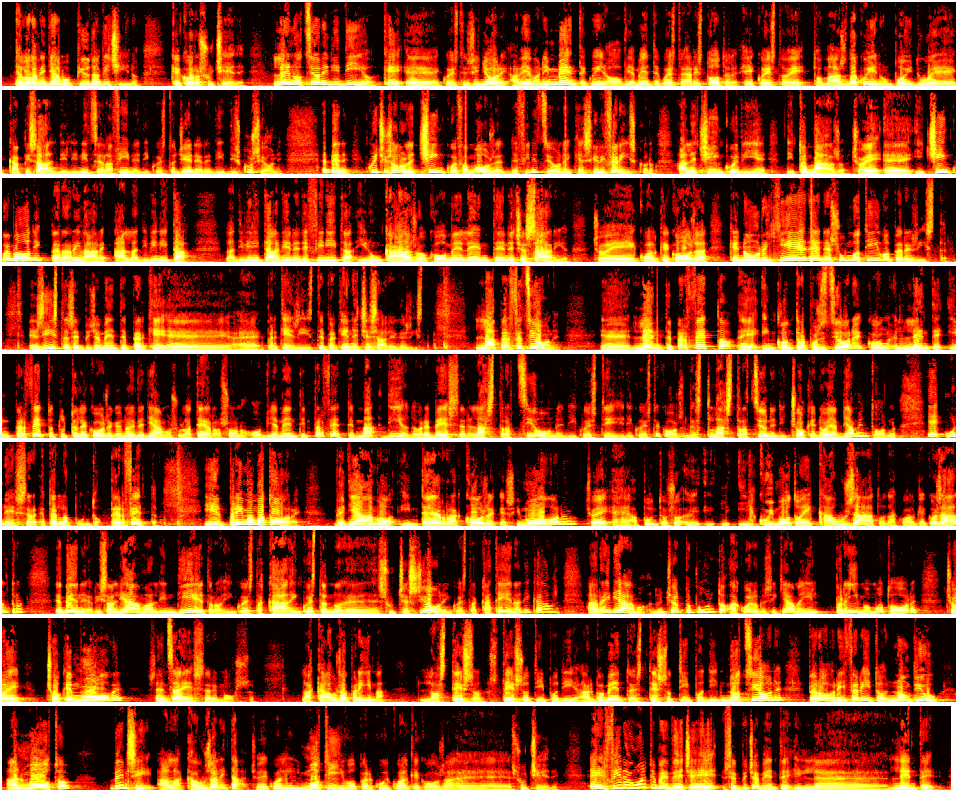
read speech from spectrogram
E allora vediamo più da vicino che cosa succede. Le nozioni di Dio che eh, questi signori avevano in mente, qui ovviamente questo è Aristotele e questo è Tommaso d'Aquino, un po' i due capisaldi, l'inizio e la fine di questo genere di discussioni. Ebbene, qui ci sono le cinque famose definizioni che si riferiscono alle cinque vie di Tommaso, cioè eh, i cinque modi per arrivare alla divinità. La divinità viene definita in un caso come l'ente necessario, cioè qualche cosa che non richiede nessun motivo per esistere. Esiste semplicemente perché, eh, eh, perché esiste, perché è necessario che esista. La perfezione. Eh, l'ente perfetto è in contrapposizione con l'ente imperfetto. Tutte le cose che noi vediamo sulla Terra sono ovviamente imperfette, ma Dio dovrebbe essere l'astrazione di, questi, di queste cose, l'astrazione di ciò che noi abbiamo intorno e un essere per l'appunto perfetto. Il primo motore, Vediamo in terra cose che si muovono, cioè eh, appunto so, il, cui moto è causato da qualche cos'altro. Ebbene, risaliamo all'indietro in questa, ca- in questa eh, successione, in questa catena di cause, arriviamo ad un certo punto a quello che si chiama il primo motore, cioè ciò che muove senza essere mosso. La causa prima lo stesso, stesso, tipo di argomento e stesso tipo di nozione, però riferito non più al moto, bensì alla causalità, cioè il motivo per cui qualche cosa eh, succede. E il fine ultimo invece è semplicemente il, eh, l'ente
